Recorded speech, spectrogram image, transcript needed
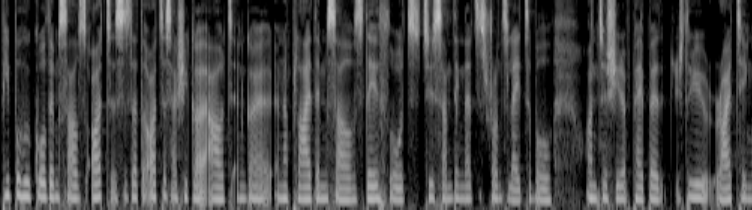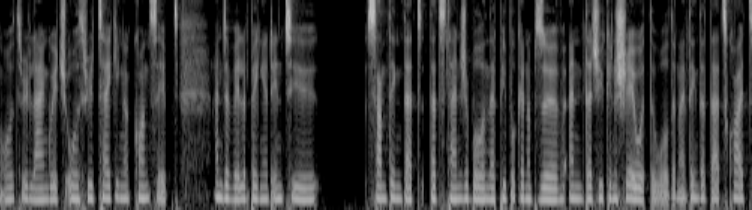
people who call themselves artists is that the artists actually go out and go and apply themselves, their thoughts to something that's translatable onto a sheet of paper through writing or through language or through taking a concept and developing it into something that that's tangible and that people can observe and that you can share with the world. And i think that that's quite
